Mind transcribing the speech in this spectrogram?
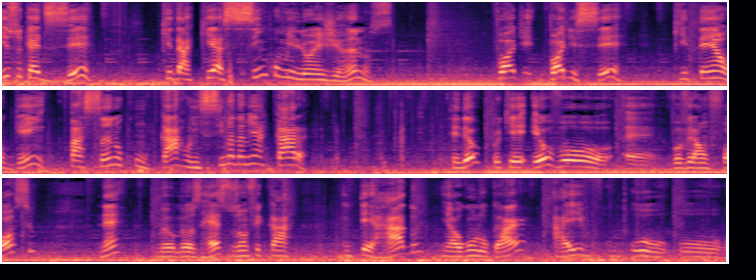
Isso quer dizer que daqui a 5 milhões de anos pode, pode ser que tenha alguém passando com um carro em cima da minha cara. Entendeu? Porque eu vou, é, vou virar um fóssil, né? Meu, meus restos vão ficar enterrados em algum lugar. Aí o, o,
